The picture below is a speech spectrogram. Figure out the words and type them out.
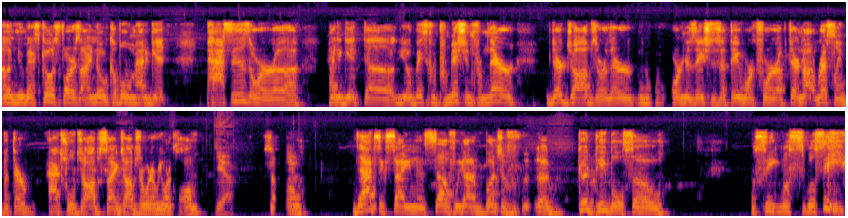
uh, New Mexico. As far as I know, a couple of them had to get passes or uh, had to get uh, you know basically permission from their their jobs or their organizations that they work for up there. Not wrestling, but their actual jobs, side jobs, or whatever you want to call them. Yeah. So that's exciting in itself. We got a bunch of uh, good people, so. We'll see. We'll we'll see.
